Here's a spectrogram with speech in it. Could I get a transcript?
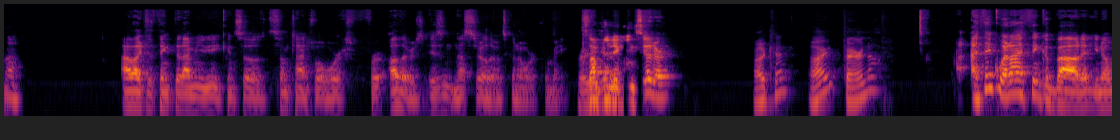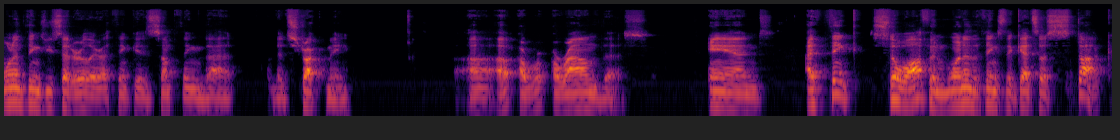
No. I like to think that I'm unique, and so sometimes what works for others isn't necessarily what's going to work for me. Something to consider. Okay. All right. Fair enough. I think when I think about it, you know, one of the things you said earlier, I think is something that that struck me uh, around this, and I think so often one of the things that gets us stuck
